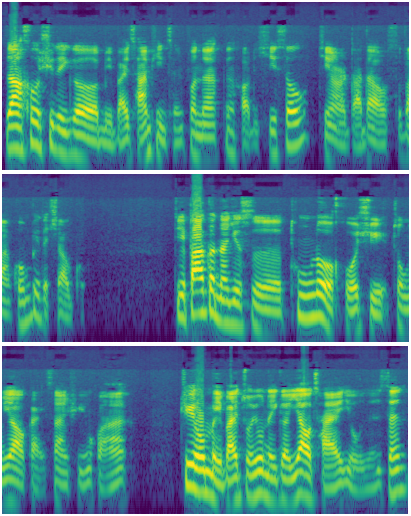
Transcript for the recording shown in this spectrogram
让后续的一个美白产品成分呢更好的吸收，进而达到事半功倍的效果。第八个呢，就是通络活血、中药改善循环，具有美白作用的一个药材有人参、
